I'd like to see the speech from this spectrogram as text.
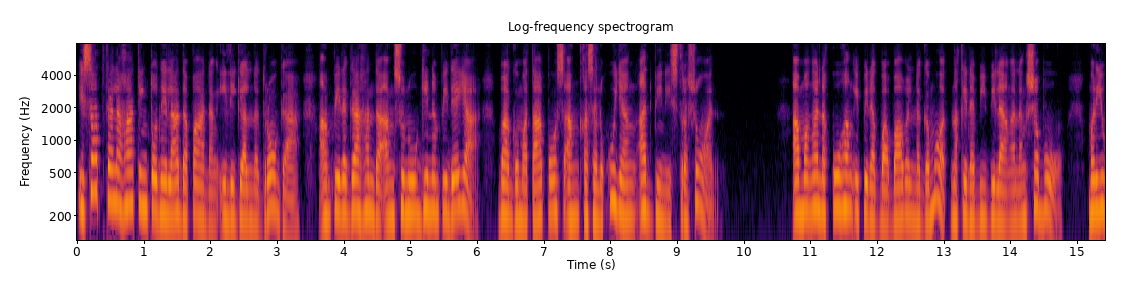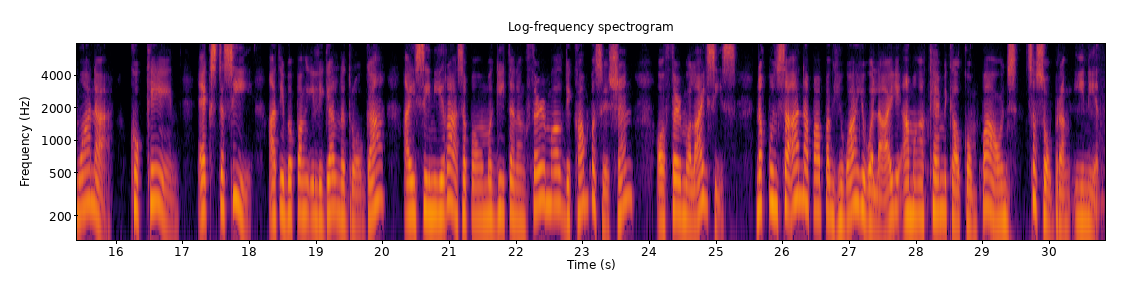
Isa't kalahating tonelada pa ng ilegal na droga ang pinaghahandaang sunugin ng PIDEA bago matapos ang kasalukuyang administrasyon. Ang mga nakuhang ipinagbabawal na gamot na kinabibilangan ng shabu, marijuana, cocaine, ecstasy at iba pang ilegal na droga ay sinira sa pamamagitan ng thermal decomposition o thermolysis na kung saan napapaghiwa-hiwalay ang mga chemical compounds sa sobrang init.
